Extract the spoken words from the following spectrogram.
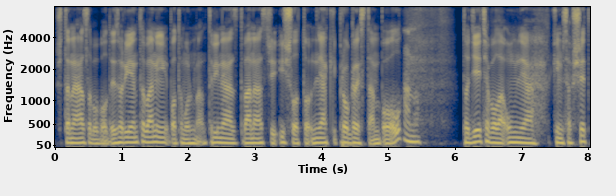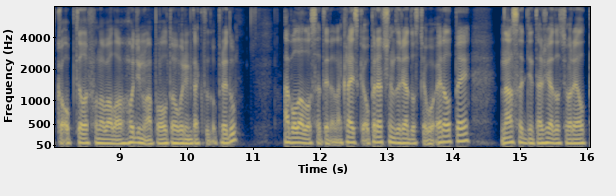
14, lebo bol dezorientovaný, potom už mal 13, 12, či išlo to, nejaký progres tam bol. Áno. To dieťa bola u mňa, kým sa všetko obtelefonovalo hodinu a pol, to hovorím takto dopredu. A volalo sa teda na krajské operačné s žiadosťou o RLP. Následne tá žiadosť o RLP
